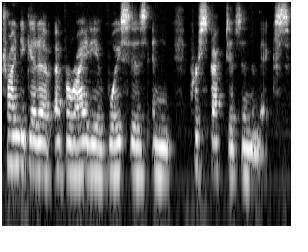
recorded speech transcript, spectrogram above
trying to get a, a variety of voices and perspectives in the mix.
